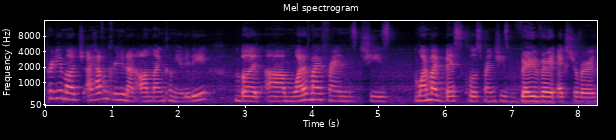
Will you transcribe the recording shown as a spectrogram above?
pretty much I haven't created an online community, but um, one of my friends, she's one of my best close friends. She's very very extrovert.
